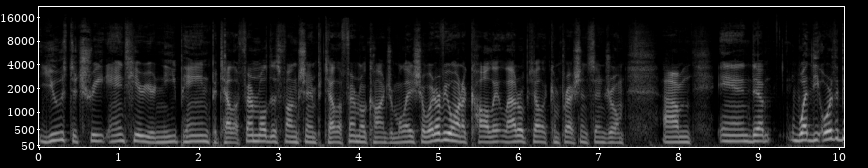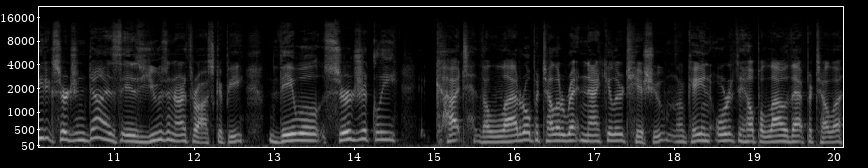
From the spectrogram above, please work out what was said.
used to treat anterior knee pain, patellofemoral dysfunction, patellofemoral chondromalacia, whatever you want to call it, lateral patellar compression syndrome. Um, and uh, what the orthopedic surgeon does is use an arthroscopy. They will surgically cut the lateral patellar retinacular tissue, okay, in order to help allow that patella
